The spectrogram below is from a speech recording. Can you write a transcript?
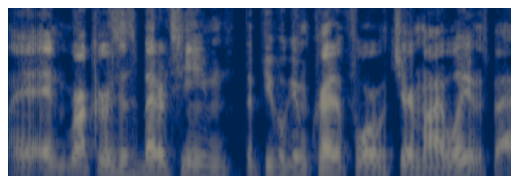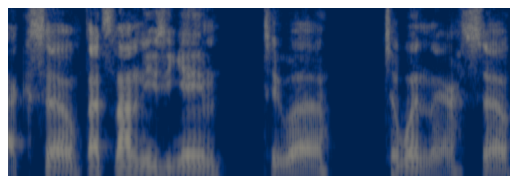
And Rutgers is a better team than people give them credit for with Jeremiah Williams back. So that's not an easy game to uh to win there. So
